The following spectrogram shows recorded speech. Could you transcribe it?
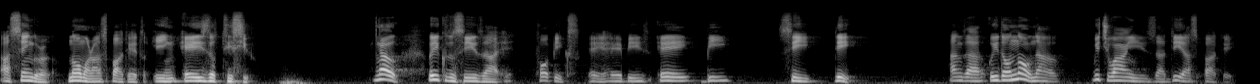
a single normal aspartate in aged tissue. Now, we could see the four peaks, A, A, B, A, B, C, D. And uh, we don't know now which one is the D aspartate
